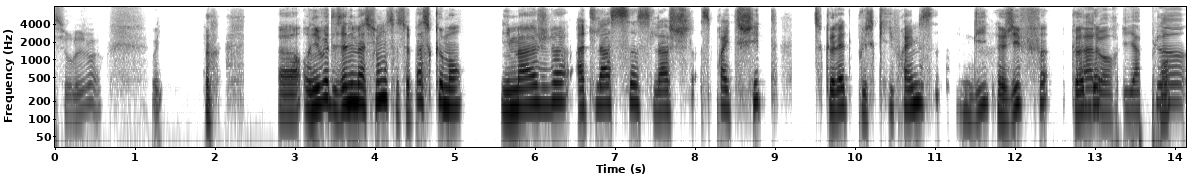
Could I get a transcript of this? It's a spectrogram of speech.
sur le joueur. Euh, au niveau des animations, ça se passe comment? Image, atlas slash sprite sheet, squelette plus keyframes, euh, GIF, code. Alors, il y a plein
